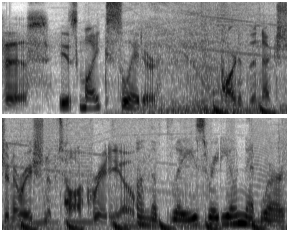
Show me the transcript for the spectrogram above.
This is Mike Slater, part of the next generation of talk radio. On the Blaze Radio Network.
